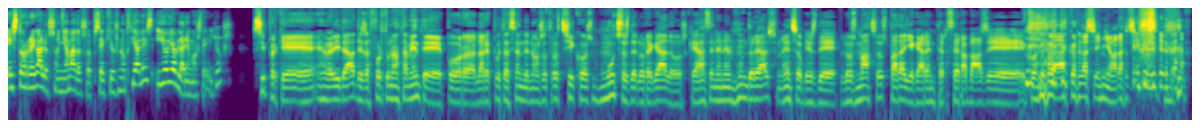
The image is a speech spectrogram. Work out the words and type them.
Estos regalos son llamados obsequios nupciales y hoy hablaremos de ellos. Sí, porque en realidad, desafortunadamente, por la reputación de nosotros chicos, muchos de los regalos que hacen en el mundo real son hechos desde los machos para llegar en tercera base con, la- con las señoras. Es verdad.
